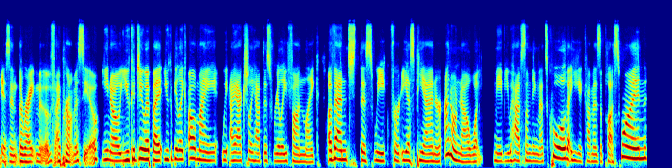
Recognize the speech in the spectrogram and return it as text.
isn't the right move i promise you you know you could do it but you could be like oh my we i actually have this really fun like event this week for espn or i don't know what maybe you have something that's cool that he could come as a plus one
